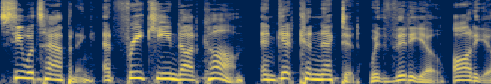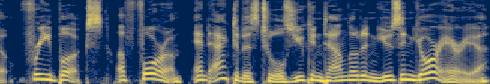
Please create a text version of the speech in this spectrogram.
See what's happening at freekeene.com and get connected with video, audio, free books, a forum, and activist tools you can download and use in your area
